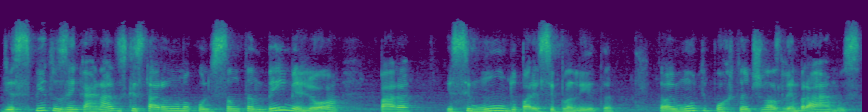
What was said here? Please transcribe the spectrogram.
de espíritos encarnados que estarão numa condição também melhor para esse mundo, para esse planeta. Então é muito importante nós lembrarmos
